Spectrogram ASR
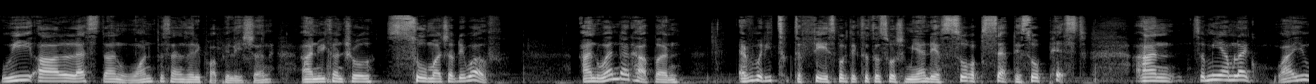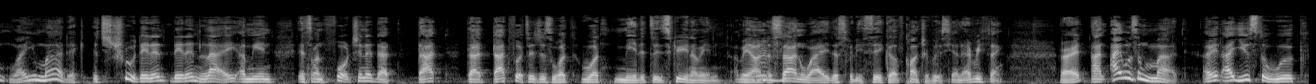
we are less than one percent of the population, and we control so much of the wealth." And when that happened, everybody took to Facebook, they took to social media, and they're so upset, they're so pissed. And to me, I'm like, why are you why are you mad? It's true, they didn't they didn't lie. I mean, it's unfortunate that that that that footage is what what made it to the screen. I mean, I mean, I mm-hmm. understand why, just for the sake of controversy and everything, right? And I wasn't mad. I mean, I used to work.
